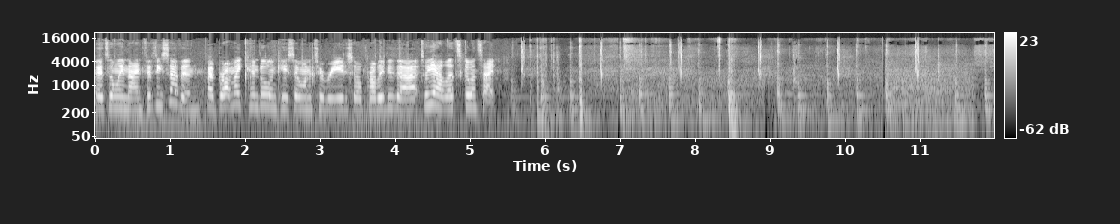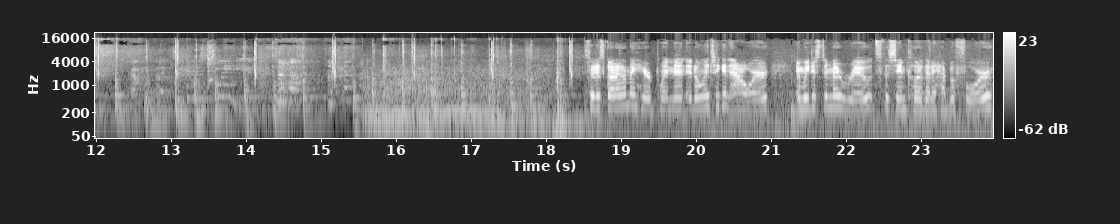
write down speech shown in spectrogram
it's only 9.57. I brought my Kindle in case I wanted to read, so I'll probably do that. So yeah, let's go inside. So I just got out of my hair appointment. It only took an hour and we just did my roots, the same color that I had before.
